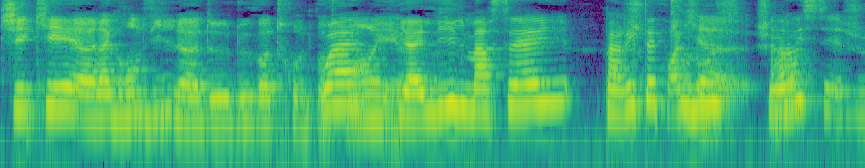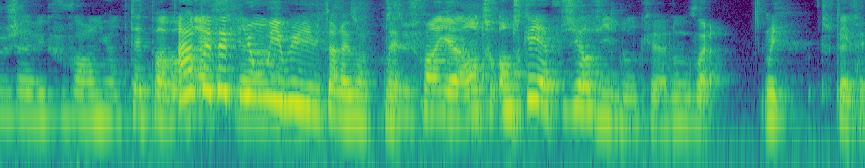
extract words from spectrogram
checkez euh, la grande ville de, de votre, de votre. Ouais, il y a Lille, Marseille, Paris, peut-être a- Toulouse. je Ah oui, j'avais cru voir Lyon, peut-être pas. Bon, ah peut-être a- Lyon, oui, oui, oui, t'as raison. Ouais, Enfin, il y a- en, tout, en tout cas, il y a plusieurs villes, donc, euh, donc voilà. tout à Et fait.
